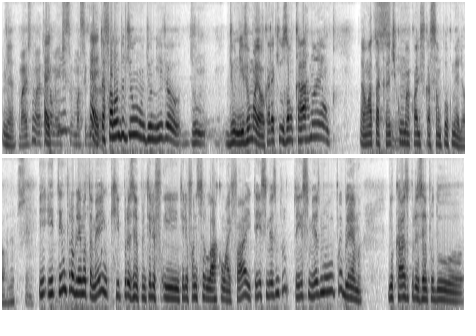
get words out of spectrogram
É. Mas não é totalmente é, uma segurança. É, ele tá falando de um, de um nível. De um, de um nível maior. O cara que usa um Karma é um, é um atacante Sim. com uma qualificação um pouco melhor. Né? Sim. E, e tem um problema também que, por exemplo, em, telefone, em telefone celular com Wi-Fi tem esse mesmo, tem esse mesmo problema. No caso, por exemplo, do,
